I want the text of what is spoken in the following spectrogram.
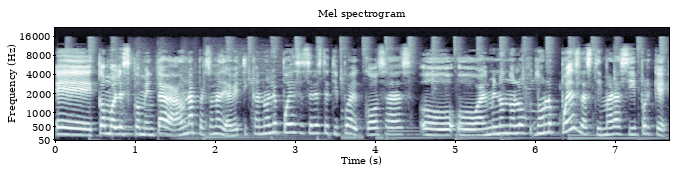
eh, como les comentaba, a una persona diabética no le puedes hacer este tipo de cosas o, o al menos no lo, no lo puedes lastimar así porque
